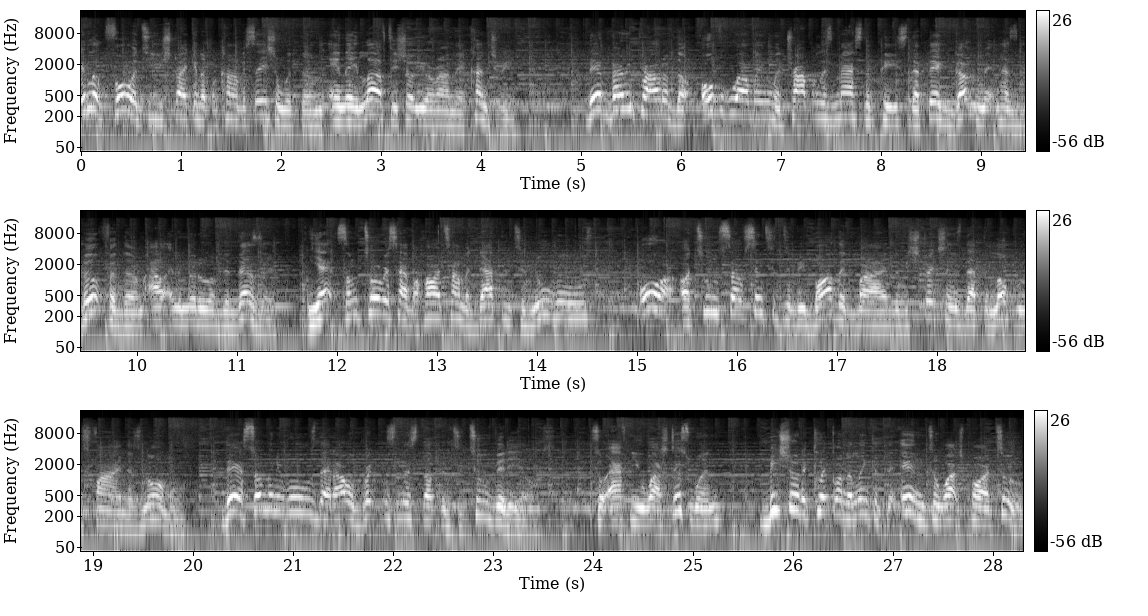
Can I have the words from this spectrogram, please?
They look forward to you striking up a conversation with them and they love to show you around their country. They're very proud of the overwhelming metropolis masterpiece that their government has built for them out in the middle of the desert. Yet, some tourists have a hard time adapting to new rules or are too self-centered to be bothered by the restrictions that the locals find as normal. There are so many rules that I will break this list up into two videos. So after you watch this one, be sure to click on the link at the end to watch part two,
